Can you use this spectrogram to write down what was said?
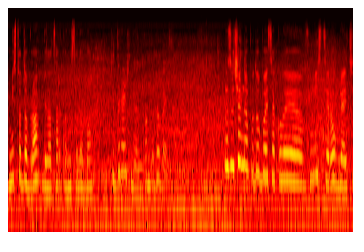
місто добра, Біла церква, місто добра. Чи доречно вам подобається? Ну, звичайно, подобається, коли в місті роблять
